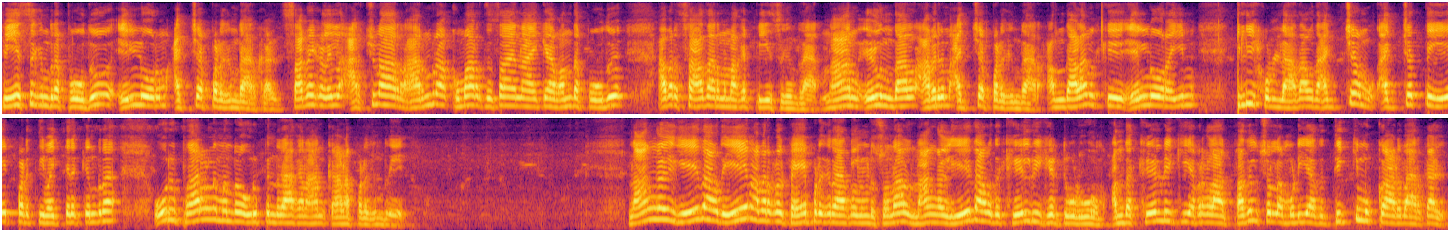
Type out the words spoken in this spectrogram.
பேசுகின்ற போது எல்லோரும் அச்சப்படுகின்றார்கள். சபைகளில் அர்ச்சுனா அருணா குமார் திசாநாயக்கா வந்தபோது அவர் சாதாரணமாக பேசுகின்றார். நான் எழுந்தால் அவரும் அச்சப்படுகின்றார். அந்த அளவுக்கு எல்லோரையும் கிளி கொள்ள அதாவது அச்சம் அச்சத்தை ஏற்படுத்தி வைத்திருக்கின்ற ஒரு பாராளுமன்ற உறுப்பினராக நான் காணப்படுகின்றேன். நாங்கள் ஏதாவது ஏன் அவர்கள் பயப்படுகிறார்கள் என்று சொன்னால் நாங்கள் ஏதாவது கேள்வி கேட்டு விடுவோம் அந்த கேள்விக்கு அவர்களால் பதில் சொல்ல முடியாது திக்கிமுக்காடுவார்கள்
